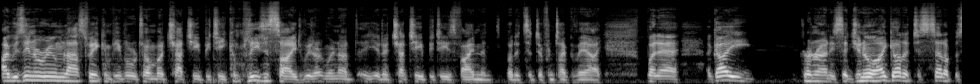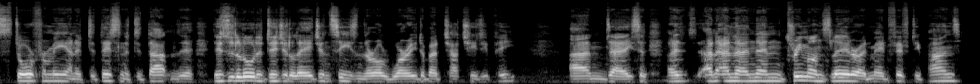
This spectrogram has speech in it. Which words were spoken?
I was in a room last week and people were talking about ChatGPT. Complete aside, we don't, we're not, you know, ChatGPT is fine, but it's a different type of AI. But uh, a guy turned around and he said, you know, I got it to set up a store for me and it did this and it did that. And the, there's a load of digital agencies and they're all worried about ChatGPT. And uh, he said, and, and, and then three months later, I'd made 50 pounds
